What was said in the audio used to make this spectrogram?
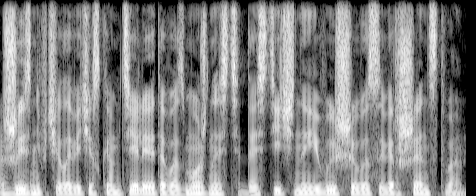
Жизнь в человеческом теле — это возможность достичь наивысшего совершенства,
